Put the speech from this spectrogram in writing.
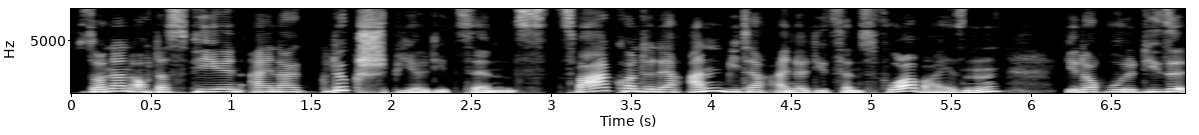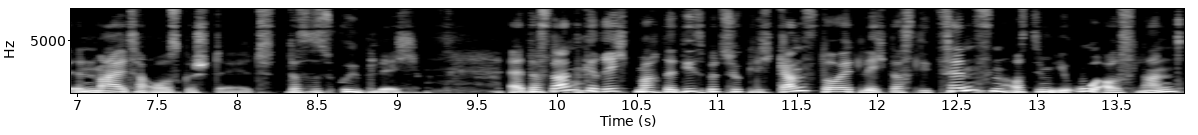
sondern auch das Fehlen einer Glücksspiellizenz. Zwar konnte der Anbieter eine Lizenz vorweisen, jedoch wurde diese in Malta ausgestellt. Das ist üblich. Äh, das Landgericht machte diesbezüglich ganz deutlich, dass Lizenzen aus dem EU-Ausland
